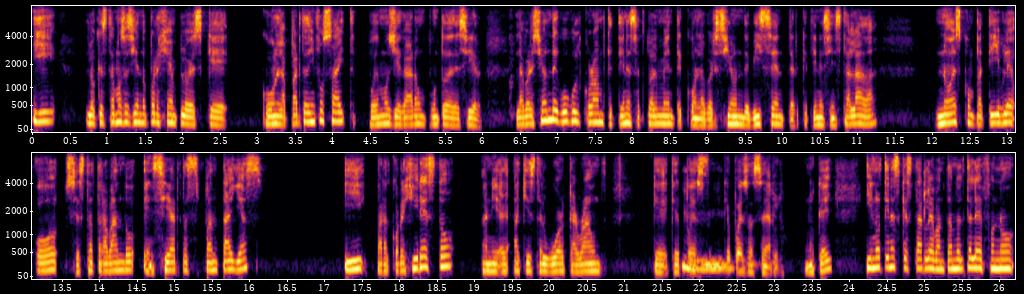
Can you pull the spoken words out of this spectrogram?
Y lo que estamos haciendo, por ejemplo, es que con la parte de InfoSight podemos llegar a un punto de decir, la versión de Google Chrome que tienes actualmente con la versión de vCenter que tienes instalada no es compatible o se está trabando en ciertas pantallas. Y para corregir esto, aquí está el workaround que, que, puedes, mm. que puedes hacerlo. ¿Ok? Y no tienes que estar levantando el teléfono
